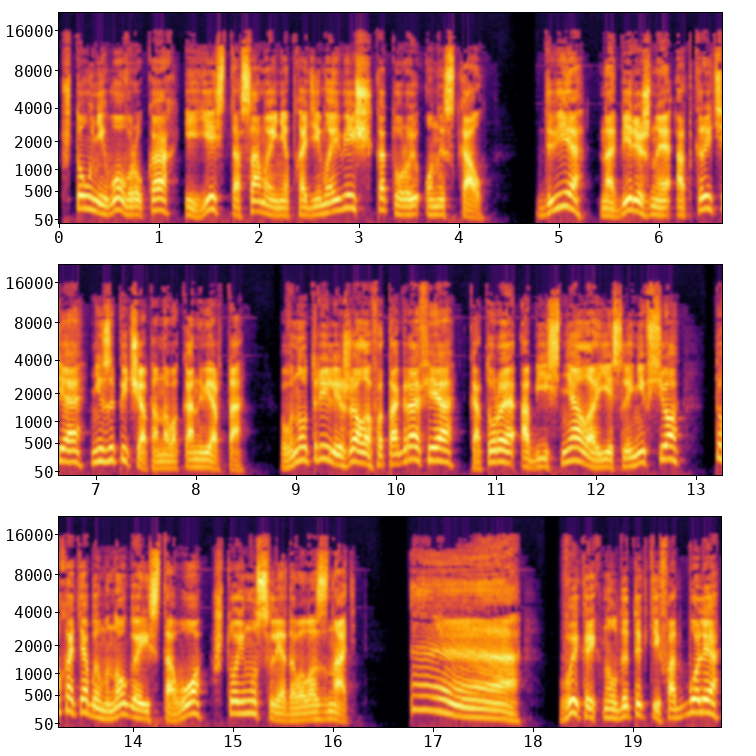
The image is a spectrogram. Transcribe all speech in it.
что у него в руках и есть та самая необходимая вещь, которую он искал. Две набережные открытия незапечатанного конверта. Внутри лежала фотография, которая объясняла, если не все, то хотя бы многое из того, что ему следовало знать. э выкрикнул детектив от боли,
